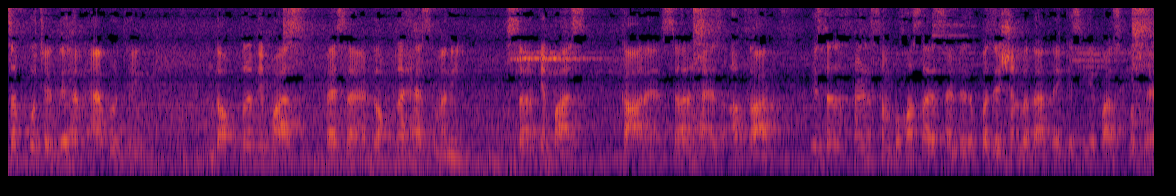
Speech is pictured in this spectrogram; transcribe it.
सब कुछ है दे हैव एवरीथिंग डॉक्टर के पास पैसा है डॉक्टर हैज़ मनी सर के पास कार है सर हैज़ अ कार इस तरह से फ्रेंड्स हम बहुत सारे सेंटेंस पोजिशन बताते हैं, किसी के पास कुछ है,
